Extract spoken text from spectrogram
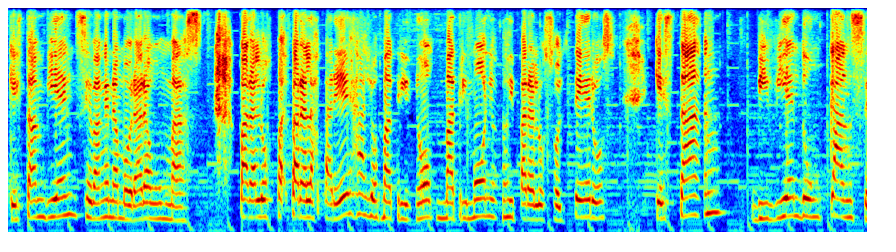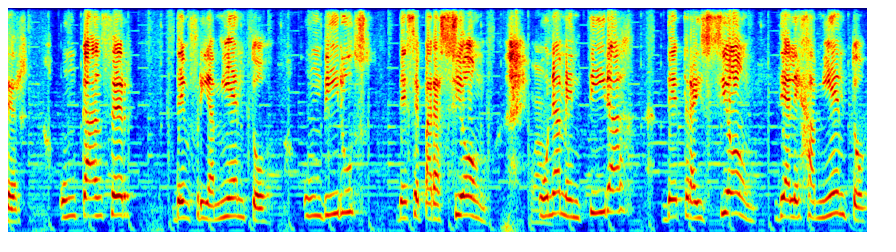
que están bien, se van a enamorar aún más. Para, los, para las parejas, los matrimonios y para los solteros que están viviendo un cáncer, un cáncer de enfriamiento, un virus de separación, una mentira de traición, de alejamiento,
